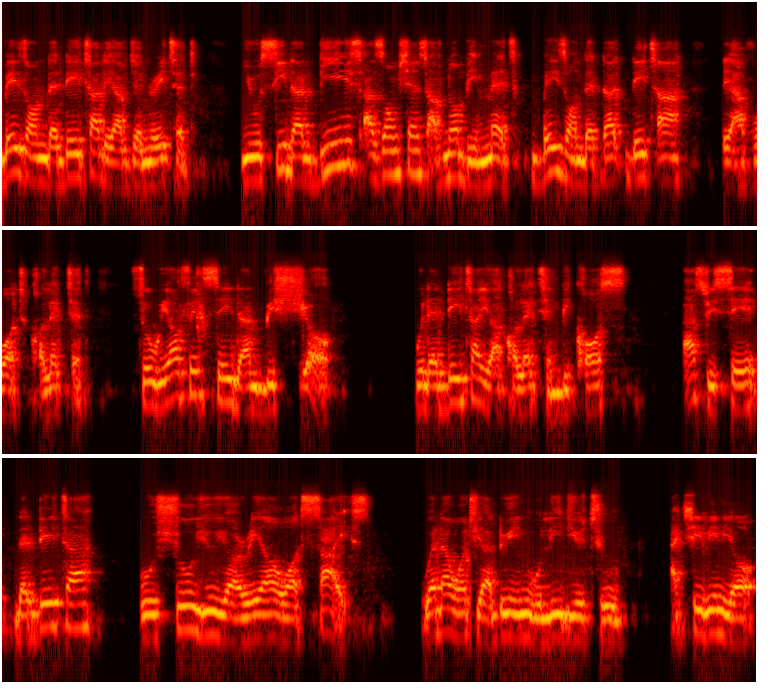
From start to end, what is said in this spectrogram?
based on the data they have generated, you see that these assumptions have not been met based on the data they have what collected. So we often say that be sure with the data you are collecting because as we say, the data will show you your real what size. whether what you are doing will lead you to achieving your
